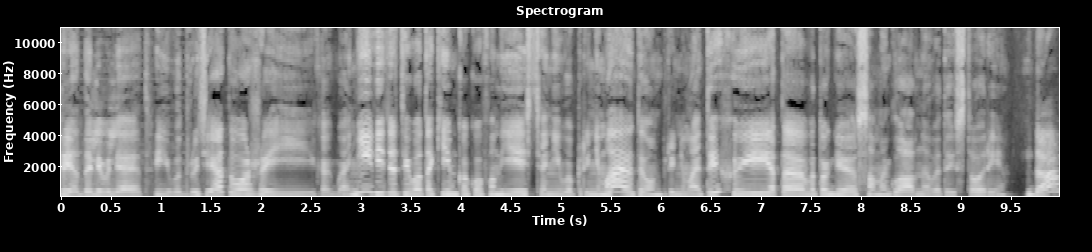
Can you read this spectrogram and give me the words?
преодолевает. И его друзья тоже, и как бы они видят его таким, каков он есть, они его принимают, и он принимает их, и это в итоге самое главное в этой истории. Да,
